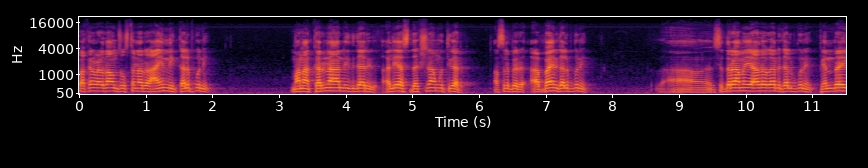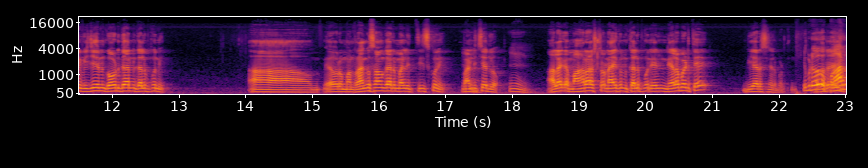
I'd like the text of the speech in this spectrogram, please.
పక్కన పెడదామని చూస్తున్నారు ఆయన్ని కలుపుకుని మన కరుణానిధి గారు అలియాస్ దక్షిణామూర్తి గారు అసలు పేరు ఆ అబ్బాయిని కలుపుకుని సిద్ధరామయ్య యాదవ్ గారిని కలుపుకుని పినరై విజయన్ గౌడ్ గారిని కలుపుకుని ఎవరు మన రంగస్వామి గారిని మళ్ళీ తీసుకుని పాండిచేరిలో. అలాగే మహారాష్ట్ర నాయకులను కలుపుకుని వెళ్ళి నిలబడితే బీఆర్ఎస్ నిలబడుతుంది. ఇప్పుడు పార్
